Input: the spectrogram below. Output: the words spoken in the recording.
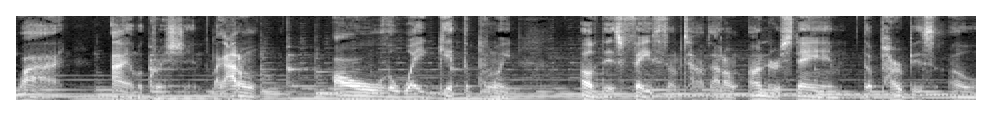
why I am a Christian. Like I don't all the way get the point of this faith sometimes. I don't understand the purpose of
